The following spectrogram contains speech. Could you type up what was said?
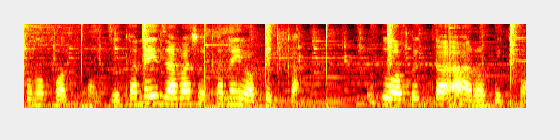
কোনো পথ নাই। যেখানেই যাবা, সেখানেই অপেক্ষা। শুধু অপেক্ষা আর অপেক্ষা।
